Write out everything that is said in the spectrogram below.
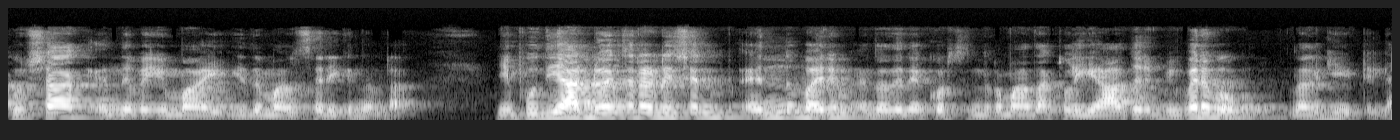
Kushaq എന്നിവയുമായി ഇത് മത്സരിക്കുന്നുണ്ട്. ഈ പുതിയ അഡ്വഞ്ചർ എഡിഷൻ എന്ന് വരും എന്നതിനെക്കുറിച്ച് നിർമ്മാതാക്കൾ യാതൊരു വിവരവും നൽകിയിട്ടില്ല.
